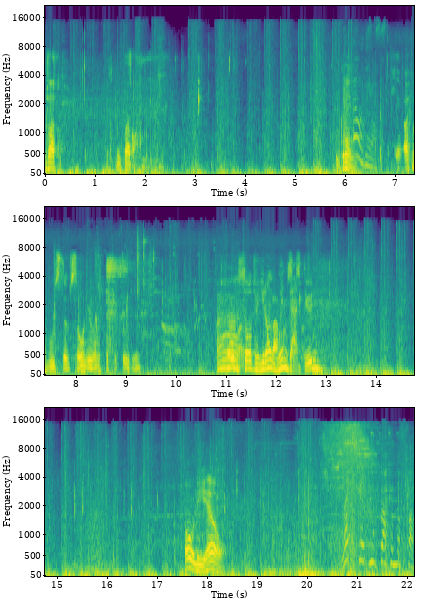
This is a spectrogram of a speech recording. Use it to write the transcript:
Move up. Let's group up. Who can I? Yeah, I could boost the soldier. What the fuck is dude? Ah, soldier, you don't win that, dude. Holy hell. Let's get you back in the fight.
